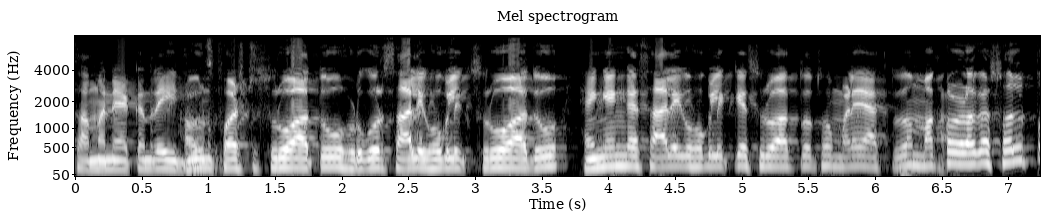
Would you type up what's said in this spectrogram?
ಸಾಮಾನ್ಯ. ಯಾಕಂದ್ರೆ ಈ ಜೂನ್ ಫಸ್ಟ್ ಶುರು ಆತು ಹುಡುಗರು ಸಾಲಿಗೆ ಹೋಗ್ಲಿಕ್ಕೆ ಶುರು ಆದು ಹೆಂಗೆಂಗ ಸಾಲಿಗೆ ಹೋಗ್ಲಿಕ್ಕೆ ಶುರು ಆಗ್ತದೋ ಅಥವಾ ಮಳೆ ಆಗ್ತದೋ ಮಕ್ಕಳೊಳಗ ಸ್ವಲ್ಪ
